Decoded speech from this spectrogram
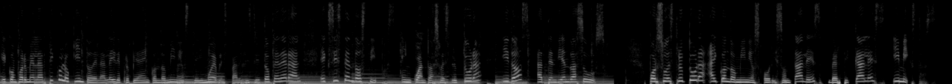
que conforme al artículo 5 de la Ley de Propiedad en Condominios de Inmuebles para el Distrito Federal, existen dos tipos en cuanto a su estructura y dos atendiendo a su uso. Por su estructura hay condominios horizontales, verticales y mixtos.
